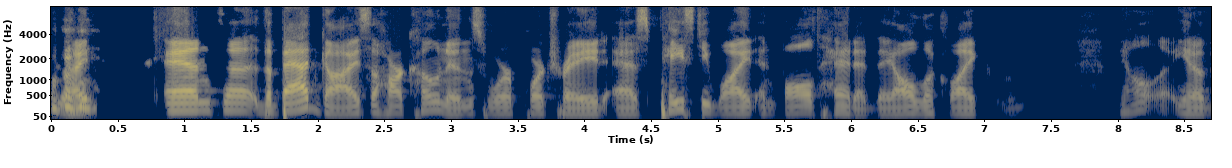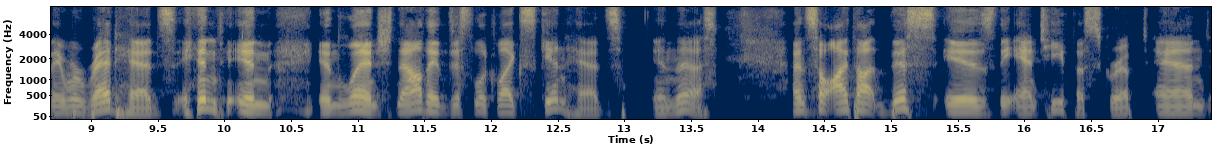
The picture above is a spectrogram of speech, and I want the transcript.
right? And uh, the bad guys, the Harkonnens, were portrayed as pasty white and bald headed. They all look like they all, you know, they were redheads in in in Lynch. Now they just look like skinheads in this. And so I thought this is the Antifa script, and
